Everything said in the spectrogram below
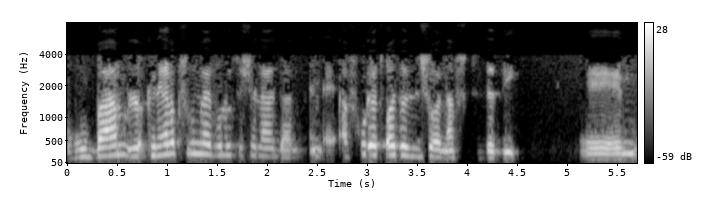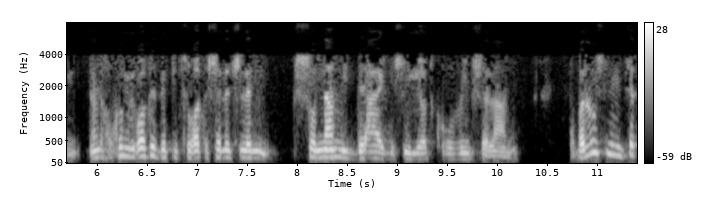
רובם לא, כנראה לא קשורים לאבולוציה של האדם, הם הפכו להיות עוד איזשהו ענף צדדי. אנחנו יכולים לראות את זה כי צורת השלט שלהם שונה מדי בשביל להיות קרובים שלנו. אבל לוסי נמצאת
